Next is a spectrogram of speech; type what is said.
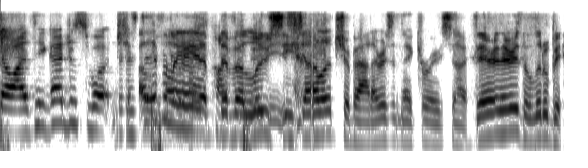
No, I think I just watched. There's a lot of definitely those a kinds bit of a Lucy. Zelic about her, isn't there, Caruso? There, there is a little bit.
